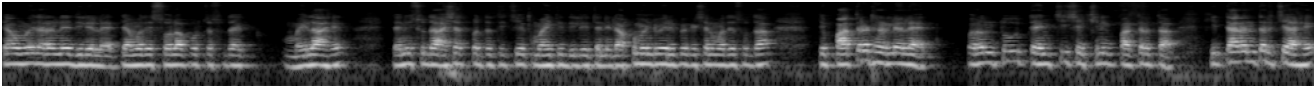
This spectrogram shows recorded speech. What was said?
त्या उमेदवाराने दिलेलं आहे त्यामध्ये सोलापूरच्या सुद्धा एक महिला आहेत. त्यांनी सुद्धा अशाच पद्धतीची एक माहिती दिली. त्यांनी डॉक्युमेंट व्हेरिफिकेशनमध्ये सुद्धा ते पात्र ठरलेले आहेत. परंतु त्यांची शैक्षणिक पात्रता ही त्यानंतरची आहे.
